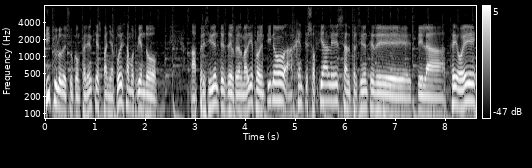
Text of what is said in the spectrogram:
Título de su conferencia España Puede. Estamos viendo a presidentes del Real Madrid, Florentino, a agentes sociales, al presidente de, la COE,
